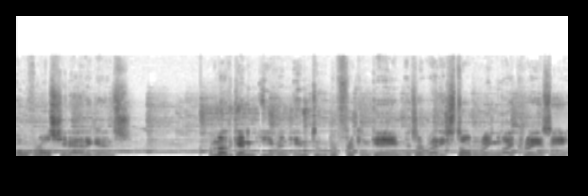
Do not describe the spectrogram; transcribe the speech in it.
overall shenanigans. I'm not getting even into the freaking game, it's already stuttering like crazy.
